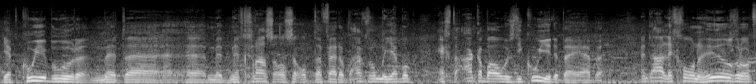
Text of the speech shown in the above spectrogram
je hebt koeienboeren met, uh, uh, met, met gras als op, daar verder op de achtergrond. Maar je hebt ook echte akkerbouwers die koeien erbij hebben. En daar ligt gewoon een heel groot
